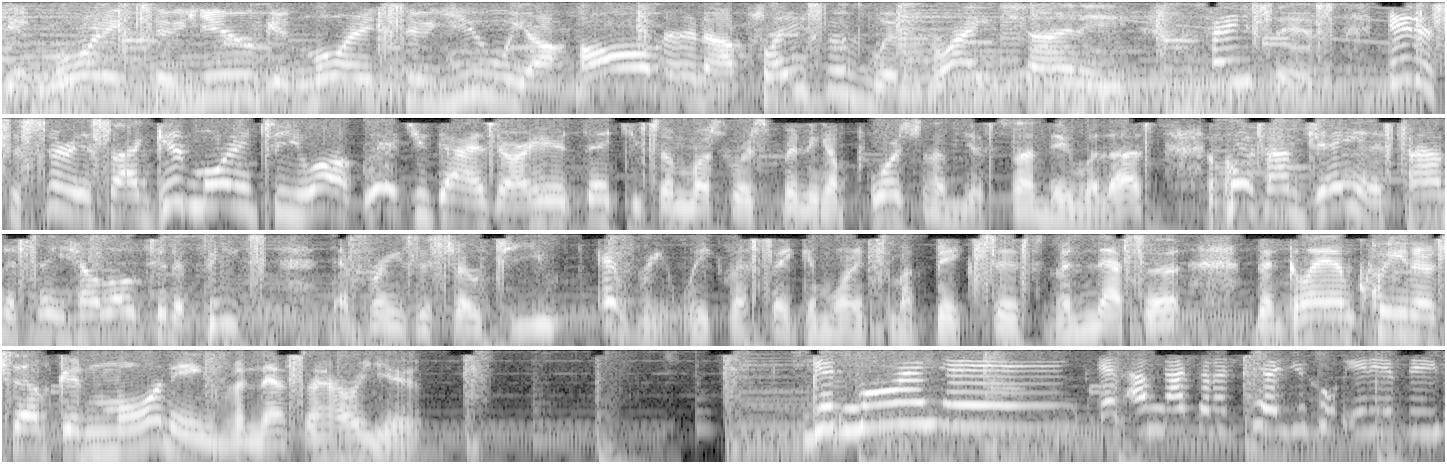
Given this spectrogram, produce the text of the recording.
Good morning to you. Good morning to you. We are all in our places with bright, shiny faces. It is a serious side. Uh, good morning to you all. Glad you guys are here. Thank you so much for spending a portion of your Sunday with us. Of course, I'm Jay, and it's time to say hello to the peeps that brings the show to you every week. Let's say good morning to my big sis, Vanessa, the glam queen herself. Good morning, Vanessa. How are you? Good morning. And I'm not going to tell you who any of these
